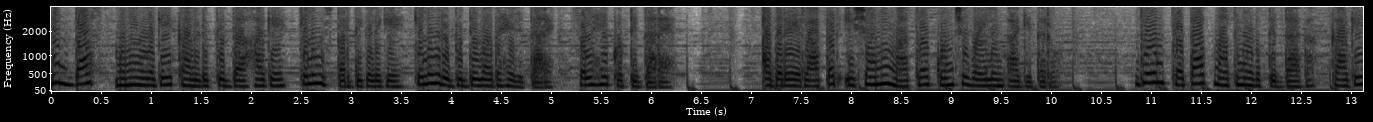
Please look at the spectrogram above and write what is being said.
ಬಿಗ್ ಬಾಸ್ ಮನೆಯೊಳಗೆ ಕಾಲಿಡುತ್ತಿದ್ದ ಹಾಗೆ ಕೆಲವು ಸ್ಪರ್ಧಿಗಳಿಗೆ ಕೆಲವರು ಬುದ್ಧಿವಾದ ಹೇಳಿದ್ದಾರೆ, ಸಲಹೆ ಕೊಟ್ಟಿದ್ದಾರೆ. ಆದರೆ ರಾಪರ್ ಈಶಾನಿ ಮಾತ್ರ ಕೊಂಚ ವೈಲೆಂಟ್ ಆಗಿದ್ದರು. ಡ್ರೋನ್ ಪ್ರತಾಪ್ ಮಾತನಾಡುತ್ತಿದ್ದಾಗ ಕಾಗೆ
